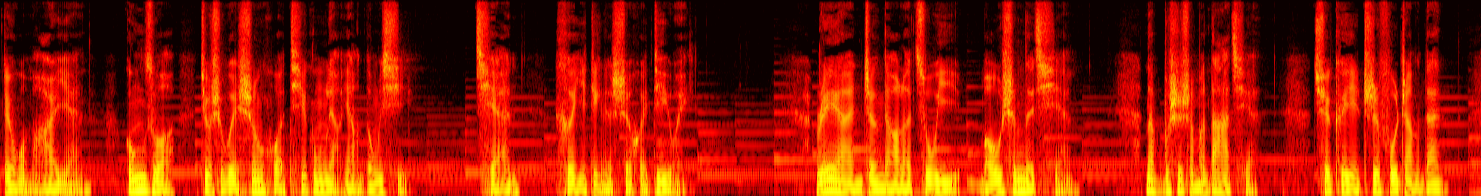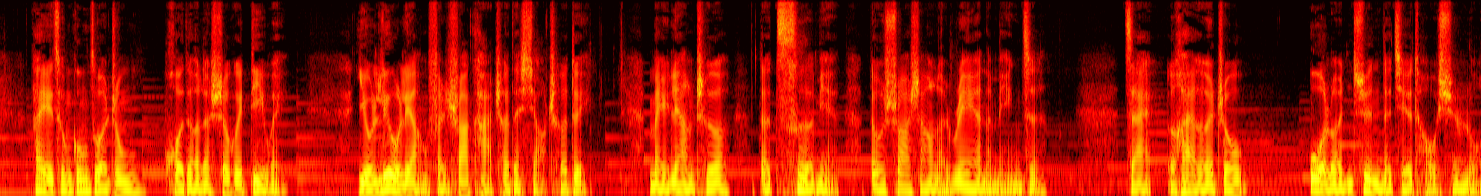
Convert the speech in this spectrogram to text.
对我们而言，工作就是为生活提供两样东西：钱和一定的社会地位。瑞安挣到了足以谋生的钱，那不是什么大钱，却可以支付账单。他也从工作中获得了社会地位。有六辆粉刷卡车的小车队，每辆车的侧面都刷上了瑞安的名字，在俄亥俄州沃伦郡的街头巡逻，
